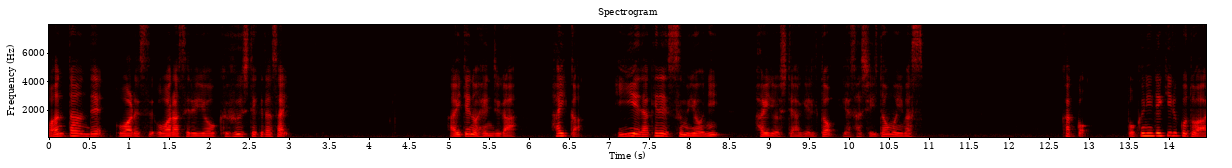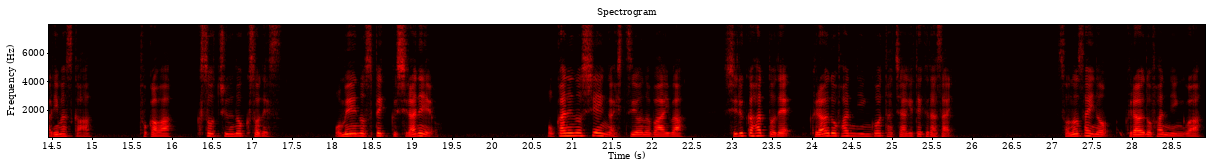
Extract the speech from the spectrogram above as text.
ワンターンで終われ終わらせるよう工夫してください。相手の返事が、はいか、いいえだけで済むように配慮してあげると優しいと思います。かっこ、僕にできることはありますか？とかはクソ中のクソです。おめえのスペック知らねえよ。お金の支援が必要な場合は、シルクハットでクラウドファンディングを立ち上げてください。その際のクラウドファンディングは、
